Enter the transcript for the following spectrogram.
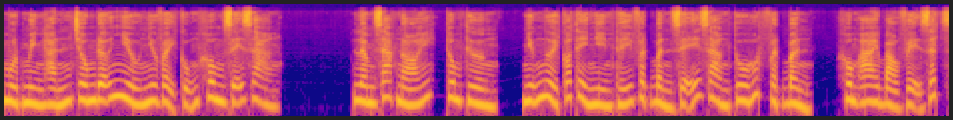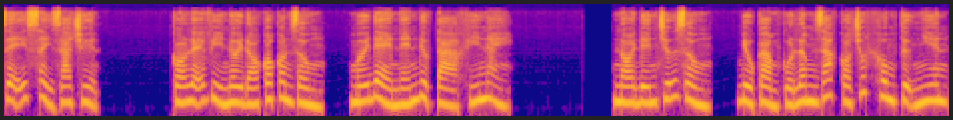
Một mình hắn chống đỡ nhiều như vậy cũng không dễ dàng. Lâm Giác nói, thông thường, những người có thể nhìn thấy vật bẩn dễ dàng thu hút vật bẩn, không ai bảo vệ rất dễ xảy ra chuyện. Có lẽ vì nơi đó có con rồng, mới đè nén được tà khí này. Nói đến chữ rồng, biểu cảm của Lâm Giác có chút không tự nhiên.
